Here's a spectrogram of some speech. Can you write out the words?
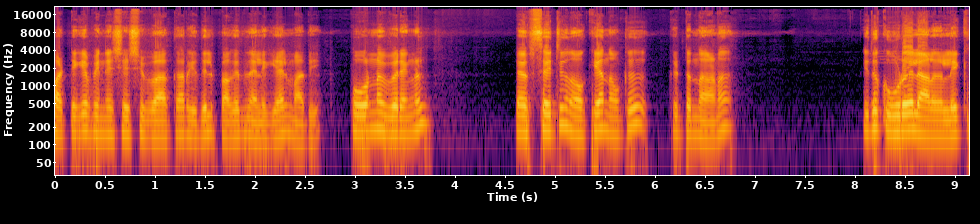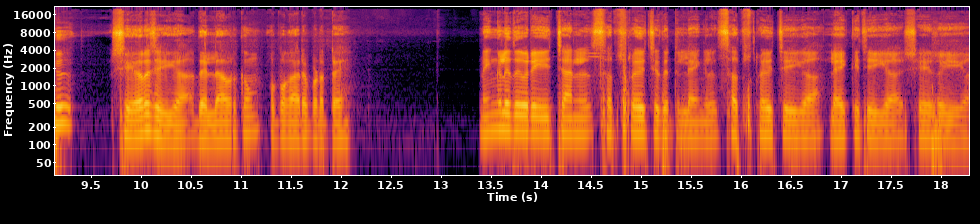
പട്ടിക ഭിന്നശേഷി വിഭാഗക്കാർ ഇതിൽ പകുതി നൽകിയാൽ മതി. പൂർണ വിവരങ്ങൾ വെബ്സൈറ്റിൽ നോക്കിയാൽ നമുക്ക് കിട്ടുന്നതാണ്. ഇത് കൂടുതൽ ആളുകളിലേക്ക് ഷെയർ ചെയ്യുക. ഇതെല്ലാവർക്കും ഉപകാരപ്പെടട്ടെ. നിങ്ങൾ ഇതുവരെ ഈ ചാനൽ സബ്സ്ക്രൈബ് ചെയ്തിട്ടില്ലെങ്കിൽ സബ്സ്ക്രൈബ് ചെയ്യുക ലൈക്ക് ചെയ്യുക ഷെയർ ചെയ്യുക.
